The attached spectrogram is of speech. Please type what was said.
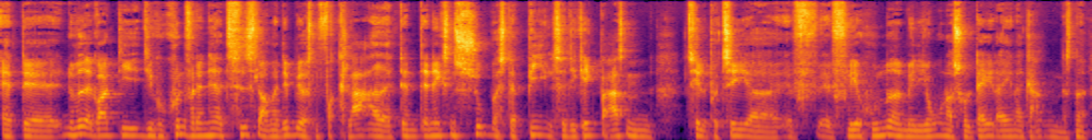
at øh, nu ved jeg godt, de, de kunne kun få den her tidslomme, det bliver sådan forklaret, at den, den er ikke sådan super stabil, så de kan ikke bare sådan teleportere øh, flere hundrede millioner soldater ind ad gangen og sådan noget.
